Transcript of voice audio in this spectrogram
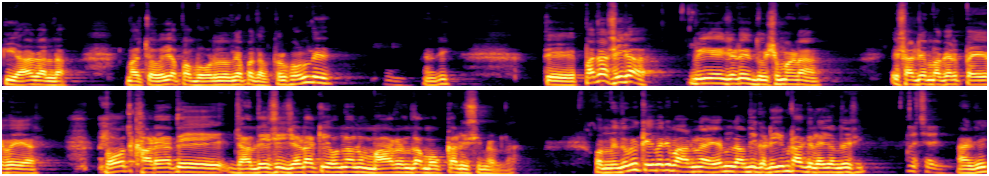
ਕੀ ਆ ਗੱਲ ਆ। ਮੈਂ ਚਲੋ ਜੀ ਆਪਾਂ ਬੋਰਡ ਲਾਉਂਦੇ ਆਪਾਂ ਦਫ਼ਤਰ ਖੋਲਦੇ। ਹਾਂਜੀ। ਤੇ ਪਤਾ ਸੀਗਾ ਵੀ ਇਹ ਜਿਹੜੇ ਦੁਸ਼ਮਣ ਆ ਇਹ ਸਾਡੇ ਮਗਰ ਪਏ ਹੋਏ ਆ। ਬਹੁਤ ਖਾੜਿਆਂ ਤੇ ਜਾਂਦੇ ਸੀ ਜਿਹੜਾ ਕਿ ਉਹਨਾਂ ਨੂੰ ਮਾਰਨ ਦਾ ਮੌਕਾ ਨਹੀਂ ਸੀ ਮਿਲਦਾ। ਔਰ ਮੈਨੂੰ ਵੀ ਕਈ ਵਾਰੀ ਮਾਰਨ ਆਇਆ ਮੈਨੂੰ ਆਪਦੀ ਗੱਡੀ ਬਿਠਾ ਕੇ ਲੈ ਜਾਂਦੇ ਸੀ। ਅੱਛਾ ਜੀ। ਹਾਂਜੀ।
